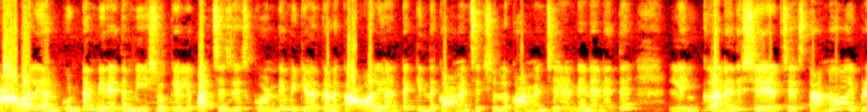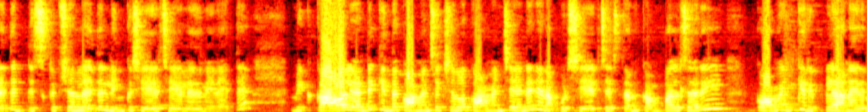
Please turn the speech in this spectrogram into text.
కావాలి అనుకుంటే మీరైతే మీషోకి వెళ్ళి పర్చేస్ చేసుకోండి. మీకు ఎవరికైనా కావాలి అంటే కింద కామెంట్ సెక్షన్లో కామెంట్ చేయండి. నేనైతే లింక్ అనేది షేర్ చేస్తాను. ఇప్పుడైతే డిస్క్రిప్షన్లో అయితే లింక్ షేర్ చేయలేదు నేనైతే. మీకు కావాలి అంటే కింద కామెంట్ సెక్షన్లో కామెంట్ చేయండి. నేను అప్పుడు షేర్ చేస్తాను. కంపల్సరీ కామెంట్కి రిప్లై అనేది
